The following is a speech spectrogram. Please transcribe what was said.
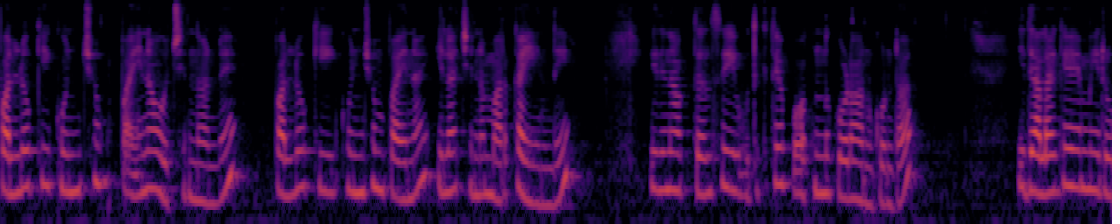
పళ్ళుకి కొంచెం పైన వచ్చిందండి. పళ్ళుకి కొంచెం పైన ఇలా చిన్న మరక అయ్యింది ఇది నాకు తెలిసి ఉతికితే పోతుంది కూడా అనుకుంటా. ఇది అలాగే మీరు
